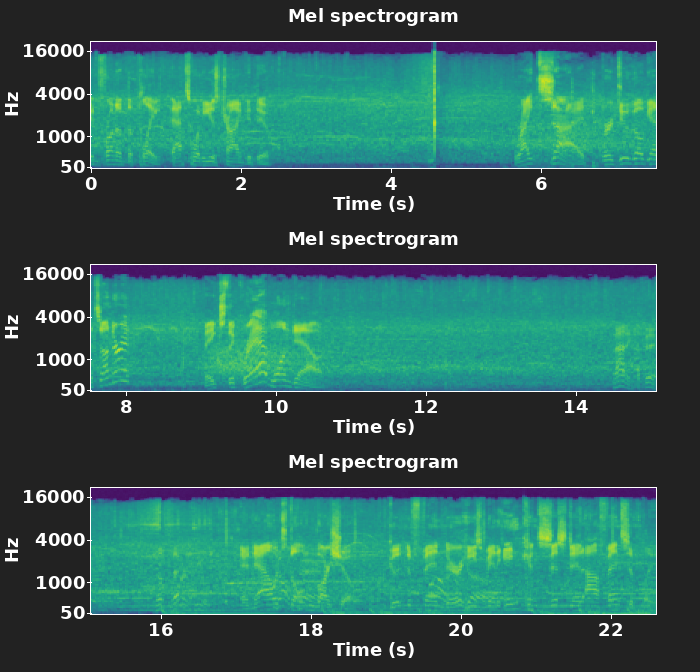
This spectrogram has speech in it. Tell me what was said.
in front of the plate. That's what he is trying to do. Right side. Verdugo gets under it. Makes the grab. One down. Batting fifth. The center fielder. And now it's Dalton Varsho. Good defender. He's been inconsistent offensively.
